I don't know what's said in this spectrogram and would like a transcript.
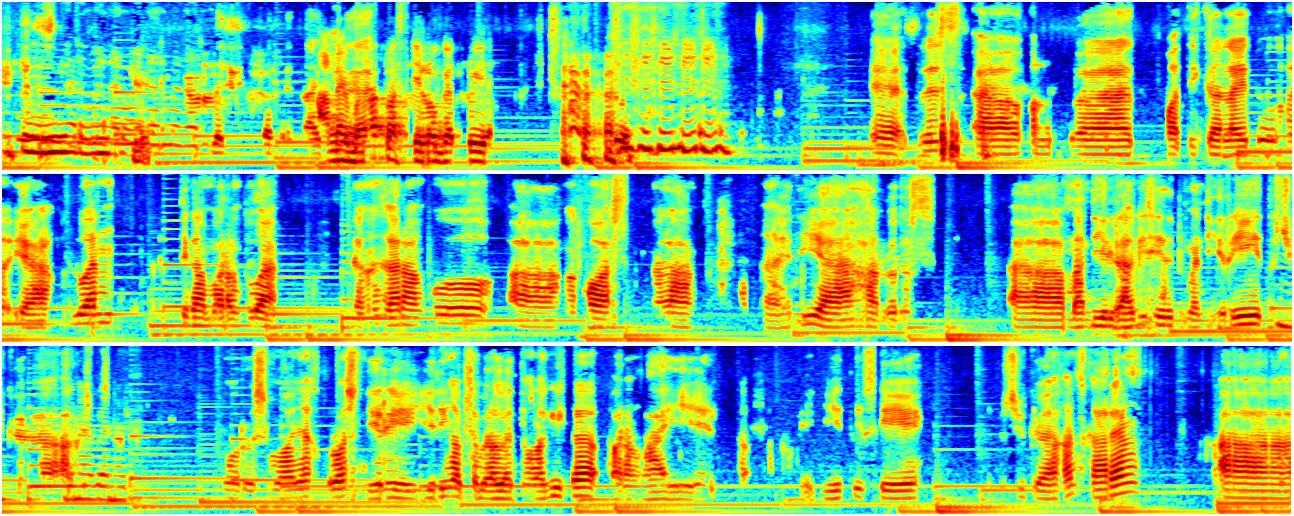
Oke. benar. aneh banget pasti logat lu ya ya terus eh, kalau buat tempat tinggal lah itu ya aku duluan tinggal sama orang tua sedangkan sekarang aku eh, ngekos di Malang nah jadi ya harus eh, mandiri lagi sih lebih mandiri terus juga harus Benar-benar. ngurus semuanya keluar sendiri jadi nggak bisa bergantung lagi ke orang lain kayak gitu sih terus juga kan sekarang eh,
